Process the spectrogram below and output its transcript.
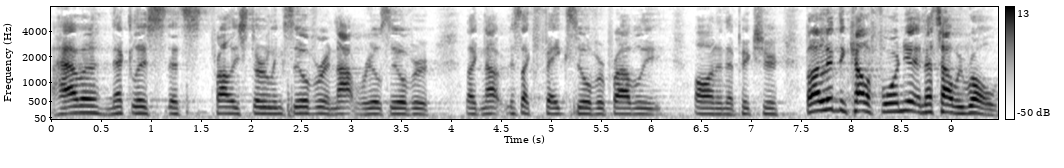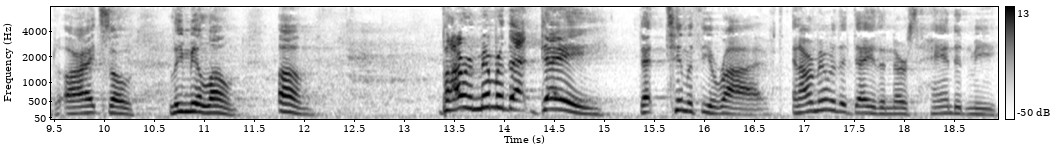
I have a necklace that's probably sterling silver and not real silver. Like not it's like fake silver probably on in that picture. But I lived in California, and that's how we rolled. All right, so leave me alone. Um, but I remember that day that Timothy arrived, and I remember the day the nurse handed me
